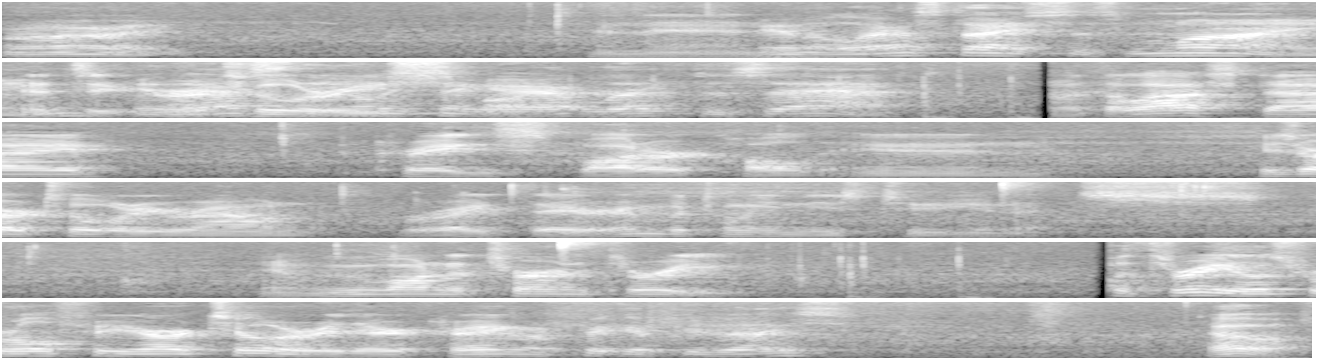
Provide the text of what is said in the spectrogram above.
All right. And then And the last dice is mine. That's an that's the artillery only thing I have left is that. with the last die, Craig's spotter called in his artillery round right there in between these two units. And we move on to turn three. But three, let's roll for your artillery there, Craig. to pick up your dice? Oh.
